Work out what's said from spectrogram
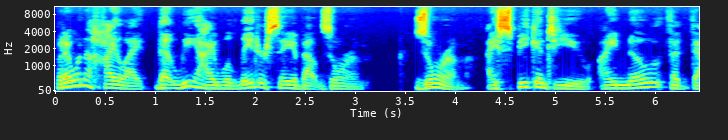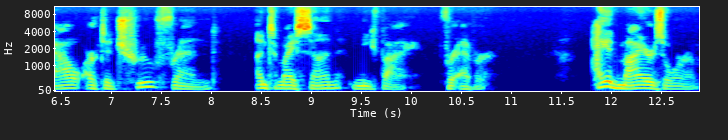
but I want to highlight that Lehi will later say about Zoram Zoram, I speak unto you, I know that thou art a true friend unto my son Nephi forever. I admire Zoram,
